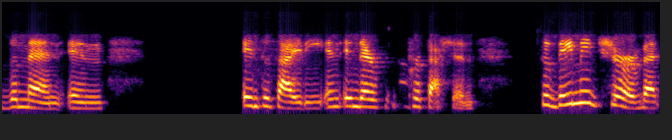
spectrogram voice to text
the men in in society in, in their profession. So they made sure that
